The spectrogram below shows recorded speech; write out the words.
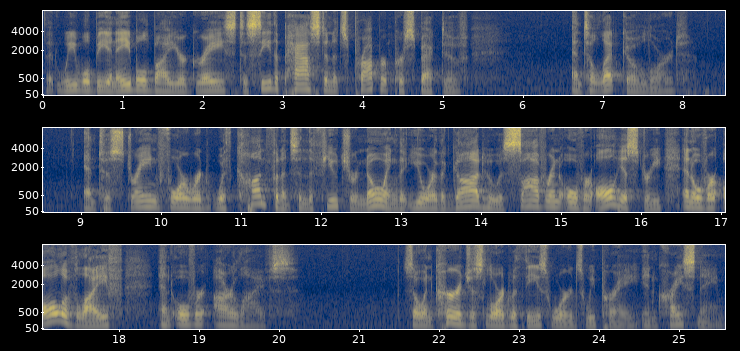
That we will be enabled by your grace to see the past in its proper perspective and to let go, Lord and to strain forward with confidence in the future, knowing that you are the God who is sovereign over all history and over all of life and over our lives. So encourage us, Lord, with these words, we pray. In Christ's name,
